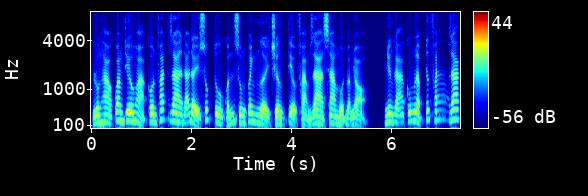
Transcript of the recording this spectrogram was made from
Luồng hào quang thiêu hỏa côn phát ra đã đẩy xúc tu quấn xung quanh người trường tiểu phàm ra xa một đoạn nhỏ, nhưng gã cũng lập tức phát giác,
